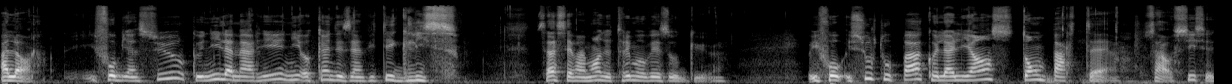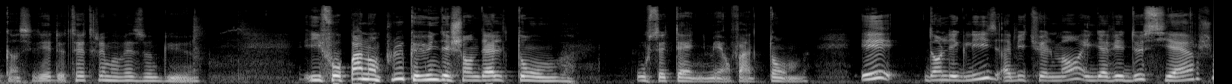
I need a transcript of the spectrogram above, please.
Alors, il faut bien sûr que ni la mariée ni aucun des invités glissent. Ça, c'est vraiment de très mauvais augure. Il faut surtout pas que l'alliance tombe par terre. Ça aussi, c'est considéré de très très mauvais augure. Il faut pas non plus qu'une des chandelles tombe ou s'éteigne, mais enfin tombe. Et dans l'église, habituellement, il y avait deux cierges,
